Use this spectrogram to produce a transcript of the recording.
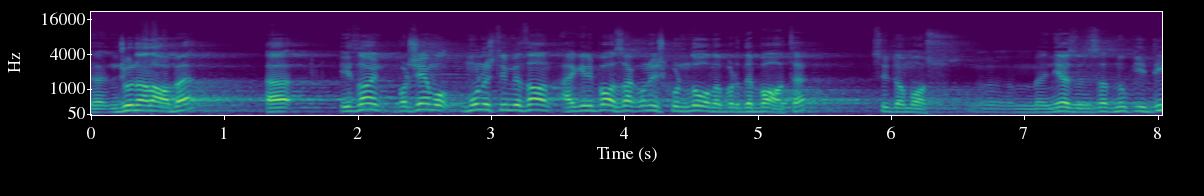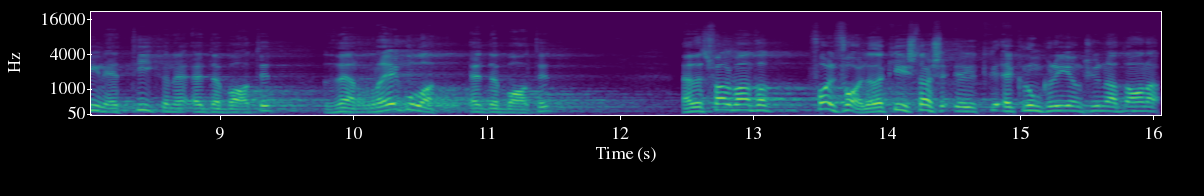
Në gjuhën arabe, e, i thonë, për shembull, munësh ti me i thonë, a e keni pa zakonisht kur ndodh nëpër debate, sidomos, me njerëz, që s'e nuk i dinë etikën e debatit dhe rregullat e debatit, edhe çfarë ban thot, fol, fol, edhe ky qitash e, e krun kryën, kqyr n'atë anë,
